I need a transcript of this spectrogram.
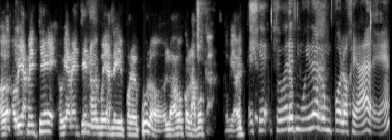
O- obviamente, obviamente no me voy a reír por el culo, lo hago con la boca, obviamente. Es que tú eres muy de rumpologear, ¿eh?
